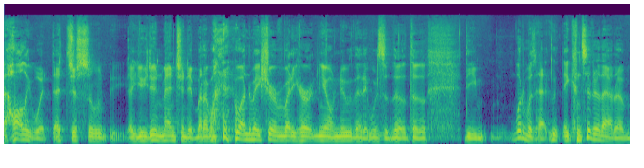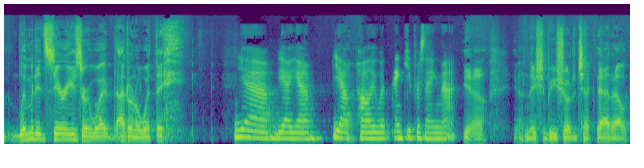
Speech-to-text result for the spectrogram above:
Hollywood. That's just so you didn't mention it, but I wanted to make sure everybody heard. You know, knew that it was the the the what was that? They consider that a limited series or what? I don't know what they. Yeah, yeah, yeah, yeah. Hollywood. Thank you for saying that. Yeah, yeah, and they should be sure to check that out.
